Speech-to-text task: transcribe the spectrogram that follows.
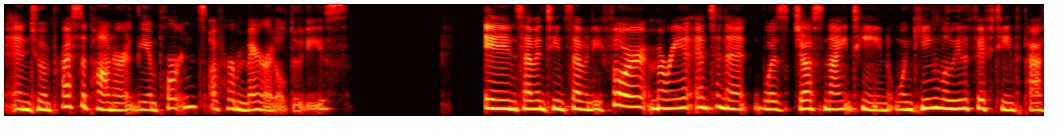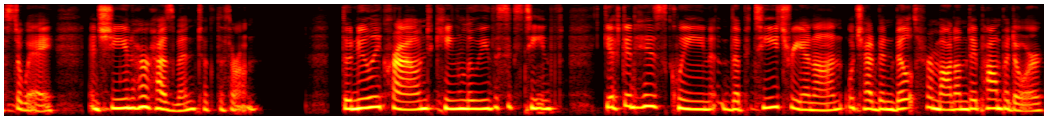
and to impress upon her the importance of her marital duties. In 1774, Marie Antoinette was just 19 when King Louis XV passed away, and she and her husband took the throne. The newly crowned King Louis XVI gifted his queen the Petit Trianon, which had been built for Madame de Pompadour,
